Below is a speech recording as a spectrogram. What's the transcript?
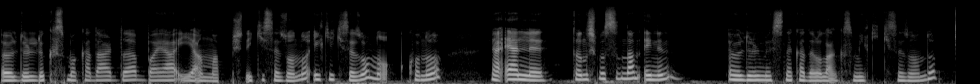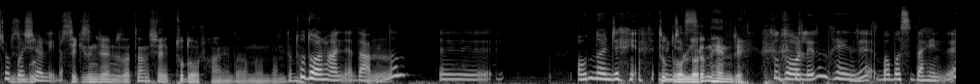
öldürüldüğü kısma kadar da bayağı iyi anlatmıştı. İki sezonu. İlk iki sezon o konu yani Anne'le tanışmasından Anne'in öldürülmesine kadar olan kısım ilk iki sezondu. Çok Bizim başarılıydı. 8. ayında zaten şey Tudor hanedanlığından değil mi? Tudor hanedanının e, onun önce Tudorların Henry. Tudorların Henry. babası da Henry.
